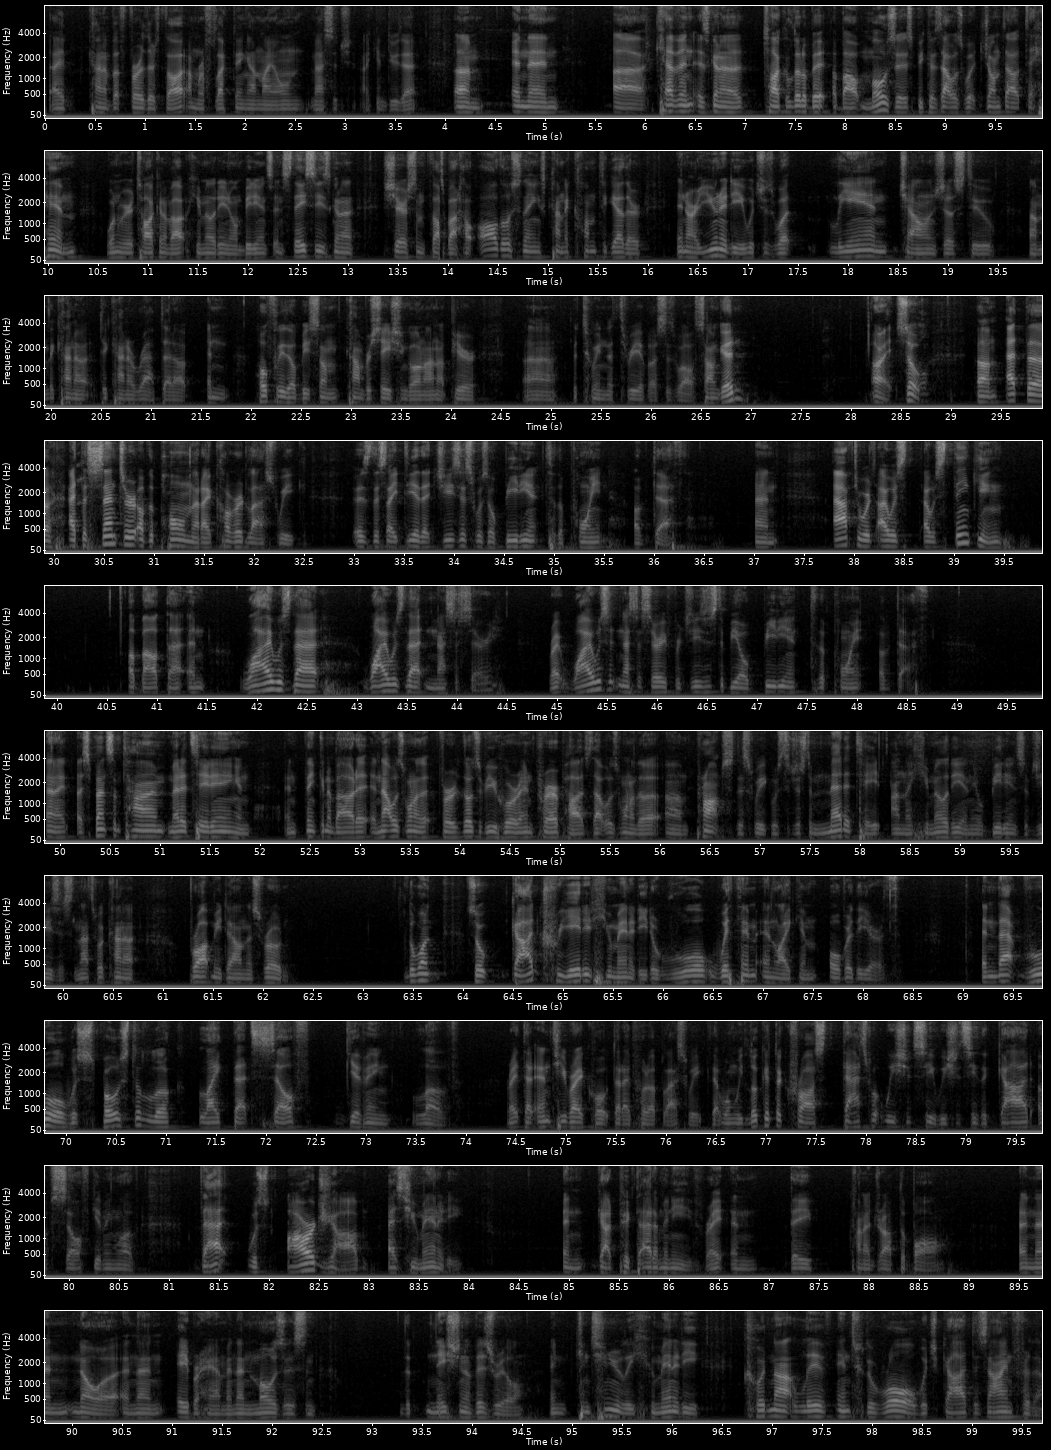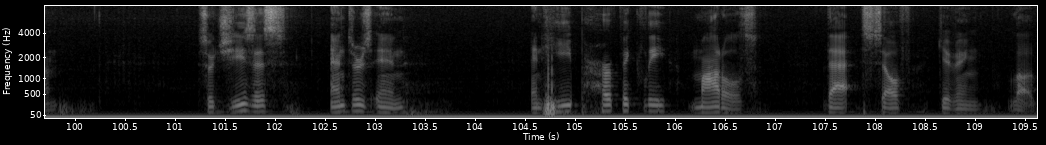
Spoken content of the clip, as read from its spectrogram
I had kind of a further thought. I'm reflecting on my own message. I can do that. Um, and then uh, Kevin is going to talk a little bit about Moses because that was what jumped out to him when we were talking about humility and obedience. And Stacy is going to share some thoughts about how all those things kind of come together in our unity, which is what Leanne challenged us to um, to kind of to kind of wrap that up. And hopefully there'll be some conversation going on up here uh, between the three of us as well. Sound good? All right. So um, at the at the center of the poem that I covered last week is this idea that Jesus was obedient to the point of death. And afterwards, I was, I was thinking about that and why was that, why was that necessary? Right? Why was it necessary for Jesus to be obedient to the point of death? And I, I spent some time meditating and, and thinking about it. And that was one of the, for those of you who are in prayer pods, that was one of the um, prompts this week was to just to meditate on the humility and the obedience of Jesus. And that's what kind of brought me down this road. The one, so God created humanity to rule with him and like him over the earth. And that rule was supposed to look like that self giving love, right? That N.T. Wright quote that I put up last week that when we look at the cross, that's what we should see. We should see the God of self giving love. That was our job as humanity. And God picked Adam and Eve, right? And they kind of dropped the ball. And then Noah, and then Abraham, and then Moses, and the nation of Israel, and continually humanity could not live into the role which God designed for them. So Jesus enters in and he perfectly models that self-giving love.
